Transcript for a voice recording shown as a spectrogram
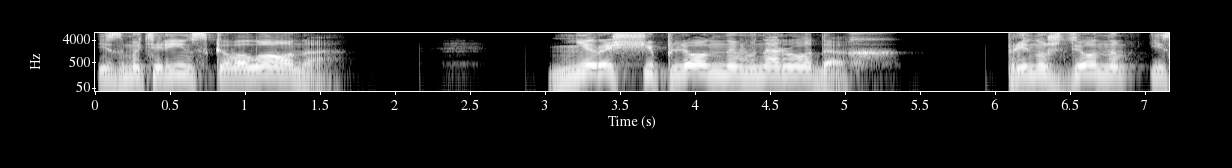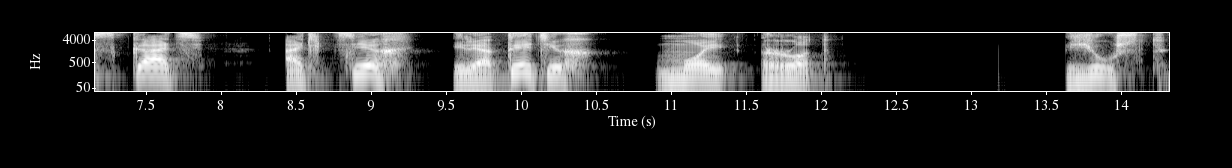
из материнского лона, нерасщепленным в народах, принужденным искать от тех или от этих мой род». Юст.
